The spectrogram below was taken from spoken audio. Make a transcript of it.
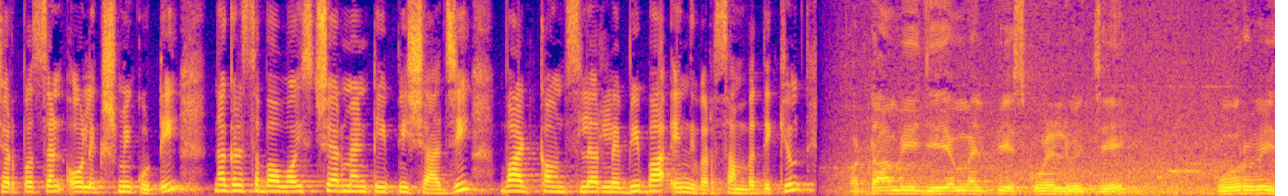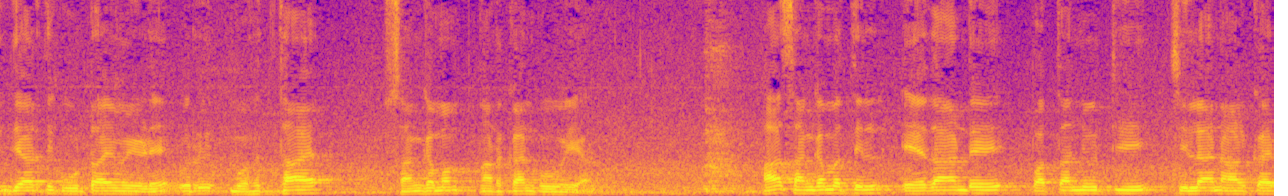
ചെയർപേഴ്സൺ ഒ ലക്ഷ്മിക്കുട്ടി നഗരസഭാ vice chairman T P Shaji ward councillor Labiba എന്നിവർ സംബന്ധിക്കും. Pattambi G M L P സ്കൂളിൽ വെച്ച് പൂർവ വിദ്യാർത്ഥി കൂട്ടായ്മയുടെ ഒരു മഹത്തായ സംഗമം നടക്കാൻ പോവുകയാണ്. ആ സംഗമത്തിൽ ഏതാണ്ട് പത്തഞ്ഞൂറ്റി ചില്ലാൻ ആൾക്കാർ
